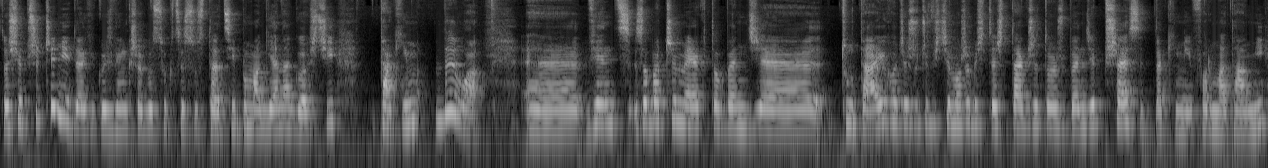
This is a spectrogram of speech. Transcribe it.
to się przyczyni do jakiegoś większego sukcesu stacji, bo magia na gości takim była. E, więc zobaczymy, jak to będzie tutaj, chociaż oczywiście może być też tak, że to już będzie przesyt takimi formatami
